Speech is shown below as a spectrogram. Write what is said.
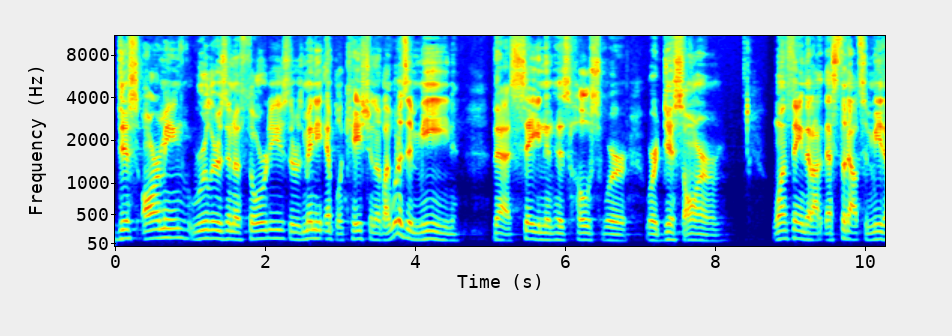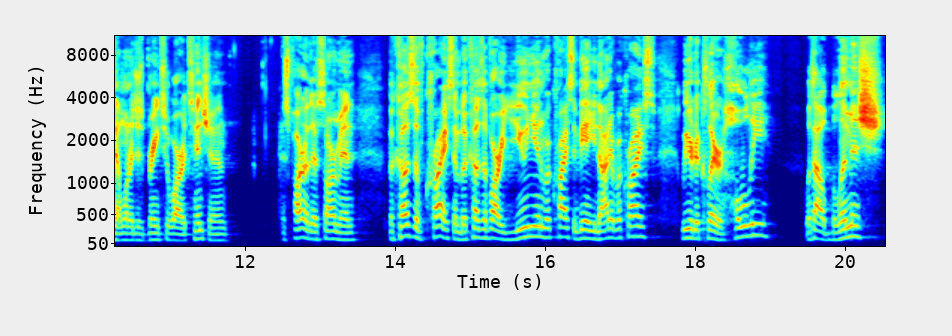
disarming rulers and authorities, there's many implication of like, what does it mean that Satan and his hosts were, were disarmed? One thing that, I, that stood out to me that I want to just bring to our attention as part of this sermon, because of Christ and because of our union with Christ and being united with Christ, we are declared holy, without blemish,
